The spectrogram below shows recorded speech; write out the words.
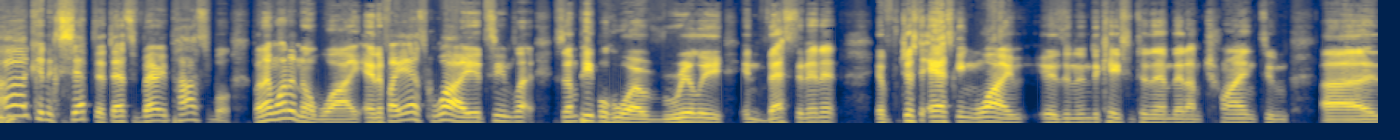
I can accept that. That's very possible. But I want to know why. And if I ask why, it seems like some people who are really invested in it, if just asking why is an indication to them that I'm trying to, uh,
